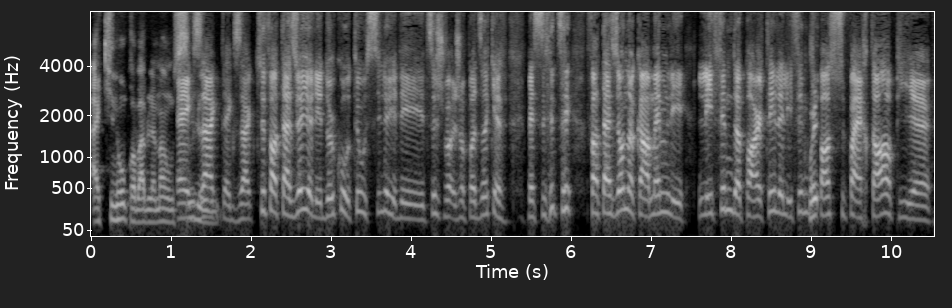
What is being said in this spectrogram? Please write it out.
Aquino probablement aussi. Exact, exact. Tu sais, Fantasia, il y a les deux côtés aussi. Là. Il y a des, tu sais, je ne vais, pas dire que. Mais tu sais, Fantasia, on a quand même les, les films de party, là, les films qui passent super tard. Puis, euh, tu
